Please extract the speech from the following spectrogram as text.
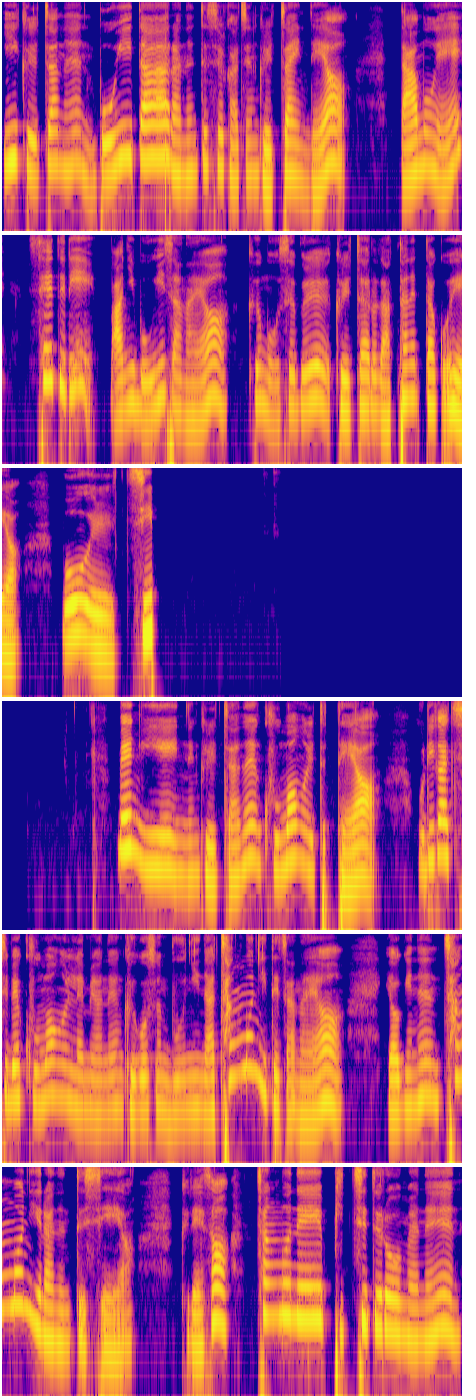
이 글자는 모이다 라는 뜻을 가진 글자인데요. 나무에 새들이 많이 모이잖아요. 그 모습을 글자로 나타냈다고 해요. 모을 집. 맨 위에 있는 글자는 구멍을 뜻해요. 우리가 집에 구멍을 내면은 그곳은 문이나 창문이 되잖아요. 여기는 창문이라는 뜻이에요. 그래서 창문에 빛이 들어오면은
